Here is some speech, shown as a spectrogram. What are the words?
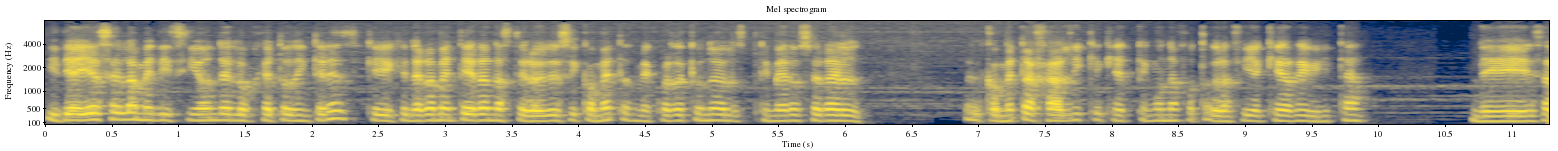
y de ahí hacer la medición del objeto de interés, que generalmente eran asteroides y cometas. Me acuerdo que uno de los primeros era el, el cometa Halley, que, que, tengo una fotografía aquí arribita de esa,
